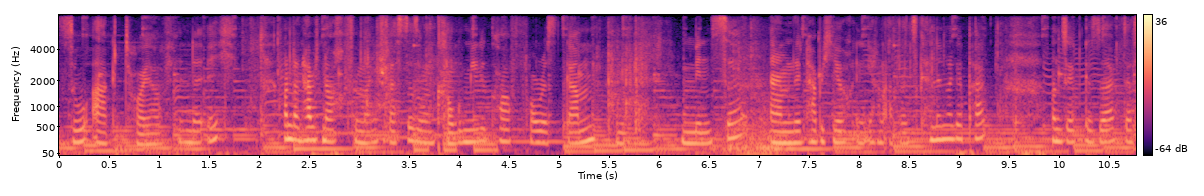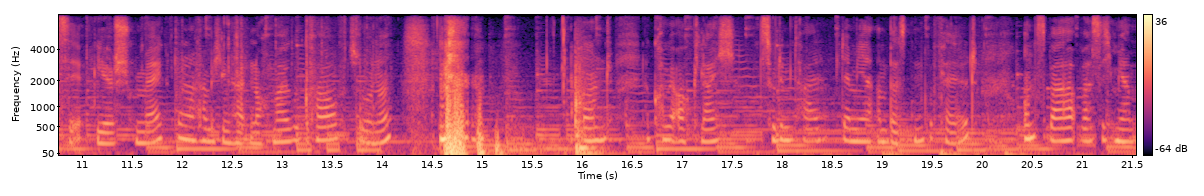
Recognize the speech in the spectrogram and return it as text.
so arg teuer, finde ich. Und dann habe ich noch für meine Schwester so einen Kaugummi gekauft, Forest Gum und Minze. Ähm, den habe ich ihr auch in ihren Adventskalender gepackt. Und sie hat gesagt, dass er ihr schmeckt. Und dann habe ich ihn halt nochmal gekauft. So, ne? und dann kommen wir auch gleich zu dem Teil, der mir am besten gefällt. Und zwar, was ich mir,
